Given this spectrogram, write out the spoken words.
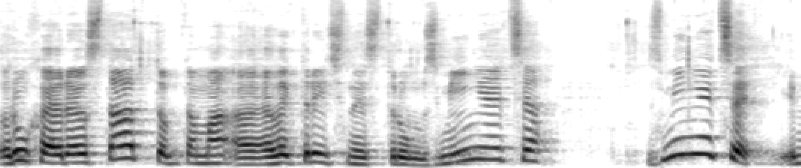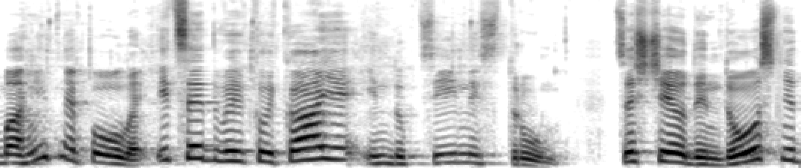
рухаю реостат, тобто е, електричний струм змінюється, змінюється і магнітне поле. І це викликає індукційний струм. Це ще один дослід,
